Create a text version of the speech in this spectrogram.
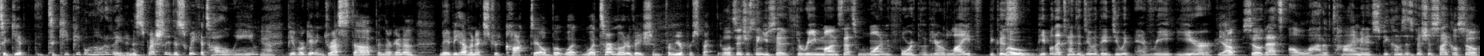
to keep to keep people motivated and especially this week it's halloween Yeah. people are getting dressed up and they're gonna maybe have an extra cocktail but what what's our motivation from your perspective Well, it's interesting you said three months. That's one fourth of your life because Whoa. people that tend to do it, they do it every year. Yep. So that's a lot of time, and it just becomes this vicious cycle. So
